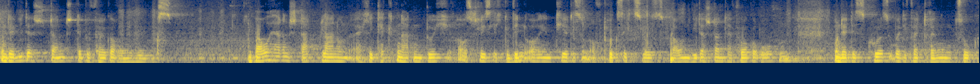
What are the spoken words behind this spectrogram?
und der Widerstand der Bevölkerung wuchs. Bauherren, Stadtplaner und Architekten hatten durch ausschließlich gewinnorientiertes und oft rücksichtsloses Bauen Widerstand hervorgerufen und der Diskurs über die Verdrängung zog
